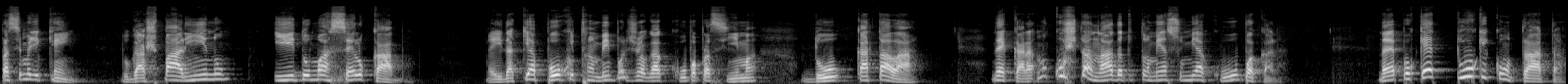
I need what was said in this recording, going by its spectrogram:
para cima de quem? Do Gasparino e do Marcelo Cabo. E daqui a pouco também pode jogar a culpa para cima do Catalá. Né, cara? Não custa nada tu também assumir a culpa, cara. Né? Porque é tu que contrata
